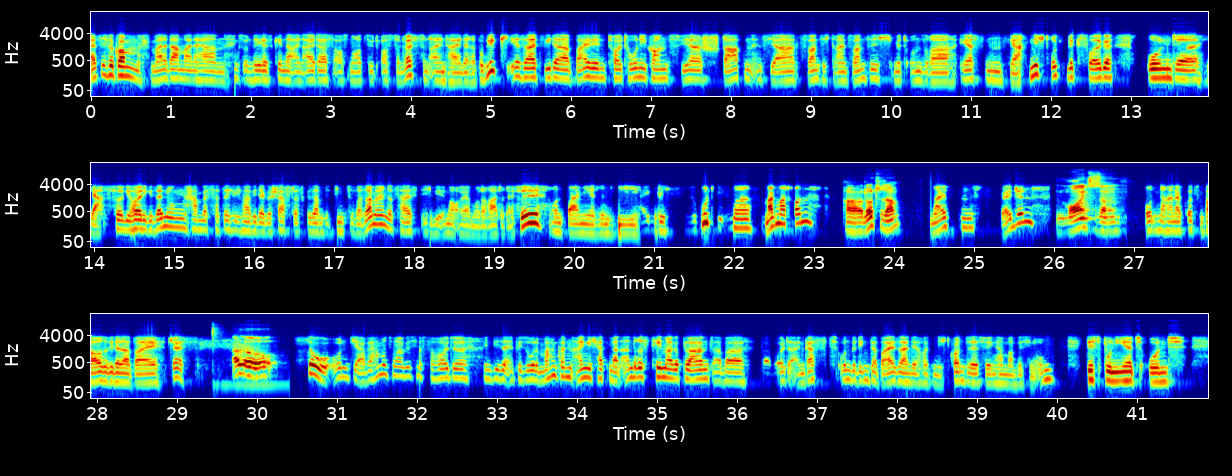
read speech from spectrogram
Herzlich willkommen, meine Damen, meine Herren, Jungs und Mädels, Kinder allen Alters aus Nord, Süd, Ost und West und allen Teilen der Republik. Ihr seid wieder bei den Teutonicons. Wir starten ins Jahr 2023 mit unserer ersten, ja, nicht Rückblicksfolge. Und äh, ja, für die heutige Sendung haben wir es tatsächlich mal wieder geschafft, das gesamte Team zu versammeln. Das heißt, ich wie immer euer Moderator, der Phil. Und bei mir sind wie eigentlich so gut wie immer Magmatron. Hallo zusammen. Meistens Ragin. Moin zusammen. Und nach einer kurzen Pause wieder dabei Jess. Hallo. So, und ja, wir haben uns mal ein bisschen was für heute in dieser Episode machen können. Eigentlich hatten wir ein anderes Thema geplant, aber da wollte ein Gast unbedingt dabei sein, der heute nicht konnte. Deswegen haben wir ein bisschen umdisponiert. Und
